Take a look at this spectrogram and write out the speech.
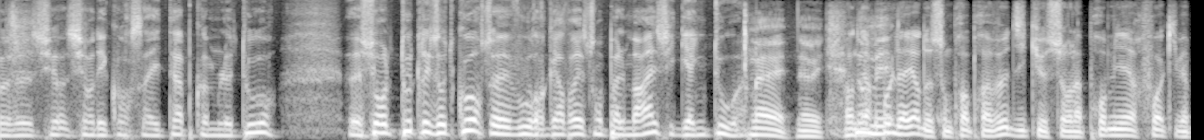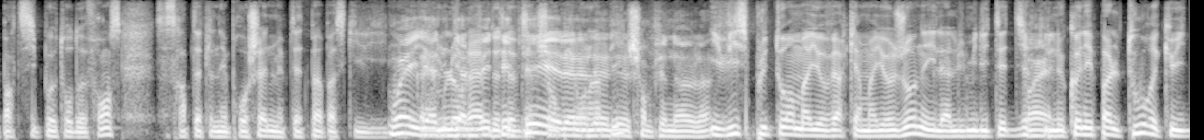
Mm. euh, sur, sur des courses à étapes comme le Tour? Euh, Sur toutes les autres courses, vous regarderez son palmarès, il gagne tout. hein. Ouais, ouais, ouais. Van der mais- Poel, d'ailleurs, de son propre aveu, dit que sur la première fois qu'il va participer au Tour de France, ça sera peut-être l'année prochaine, mais peut-être pas parce qu'il Ouais, a le rêve de VTT devenir et champion le, le- olympique. le championnat. là. Il vise plutôt un maillot vert qu'un maillot jaune et il a l'humilité de dire Ouais. qu'il ne connaît pas le tour et qu'il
